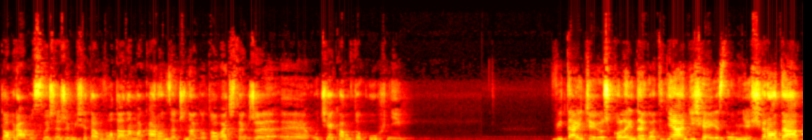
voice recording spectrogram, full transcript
Dobra, bo słyszę, że mi się tam woda na makaron zaczyna gotować, także e, uciekam do kuchni. Witajcie już kolejnego dnia. Dzisiaj jest u mnie środa.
